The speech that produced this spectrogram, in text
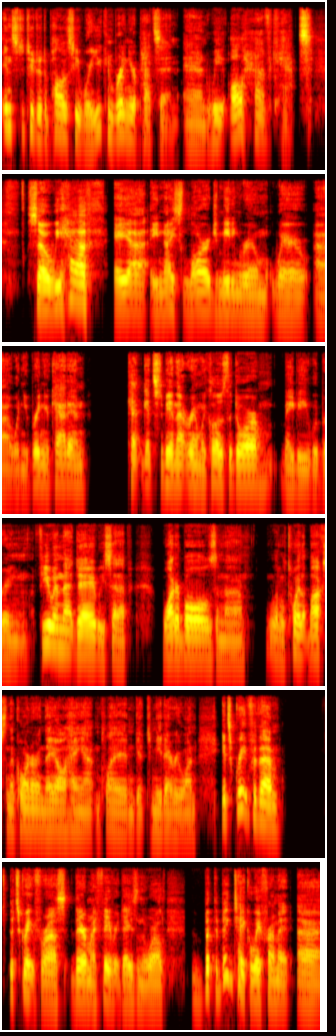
instituted a policy where you can bring your pets in, and we all have cats. So we have a uh, a nice large meeting room where uh, when you bring your cat in, cat gets to be in that room. We close the door. Maybe we bring a few in that day. We set up water bowls and a little toilet box in the corner, and they all hang out and play and get to meet everyone. It's great for them. It's great for us. They're my favorite days in the world. But the big takeaway from it uh,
